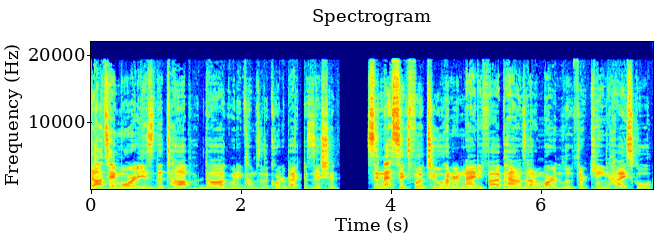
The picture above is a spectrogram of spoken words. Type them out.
Dante Moore is the top dog when it comes to the quarterback position. Sitting at six foot two, 195 pounds out of Martin Luther King High School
